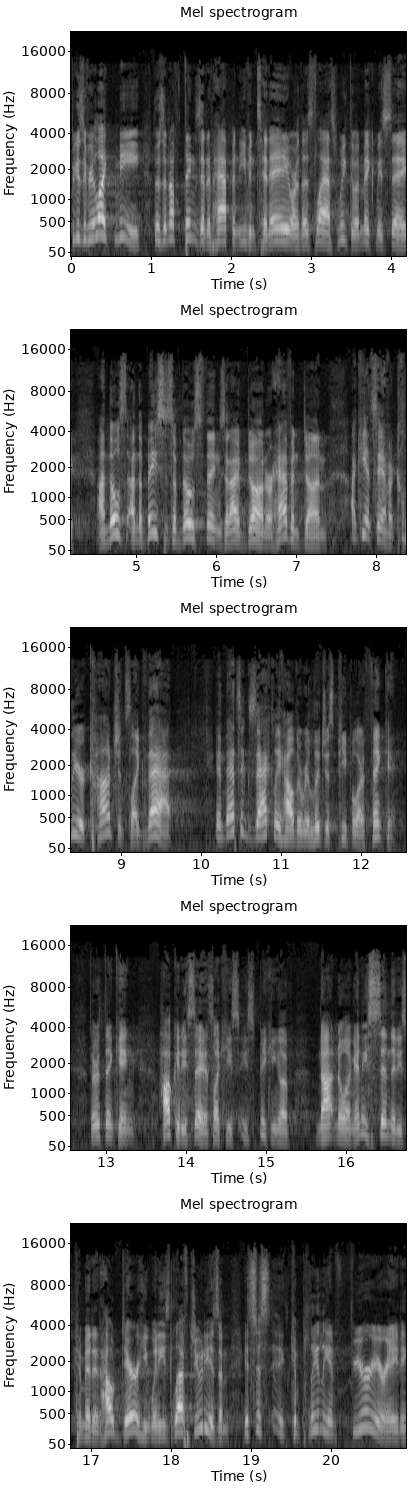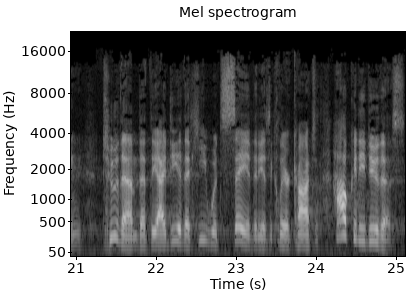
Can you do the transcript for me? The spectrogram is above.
Because if you're like me, there's enough things that have happened even today or this last week that would make me say, on, those, on the basis of those things that I've done or haven't done, I can't say I have a clear conscience like that. And that's exactly how the religious people are thinking. They're thinking, how could he say? It's like he's, he's speaking of not knowing any sin that he's committed. How dare he when he's left Judaism? It's just completely infuriating to them that the idea that he would say that he has a clear conscience. How could he do this?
